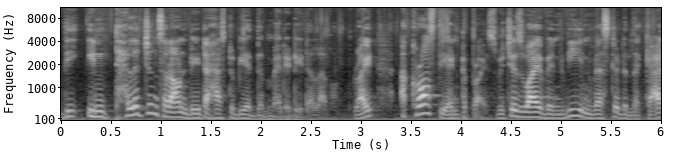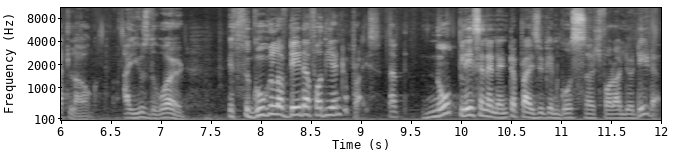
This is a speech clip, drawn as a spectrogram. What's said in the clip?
the intelligence around data has to be at the metadata level, right? Across the enterprise, which is why when we invested in the catalog, I use the word, it's the Google of data for the enterprise. Now, no place in an enterprise you can go search for all your data.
